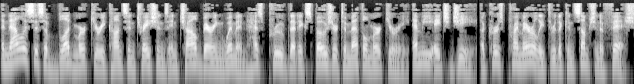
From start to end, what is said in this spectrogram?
Analysis of blood mercury concentrations in childbearing women has proved that exposure to methylmercury (MeHg) occurs primarily through the consumption of fish.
